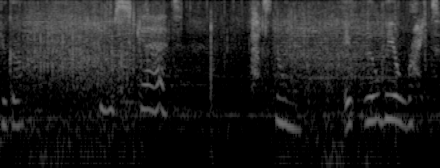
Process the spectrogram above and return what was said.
Hugo? I'm scared. That's normal. It will be all right.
